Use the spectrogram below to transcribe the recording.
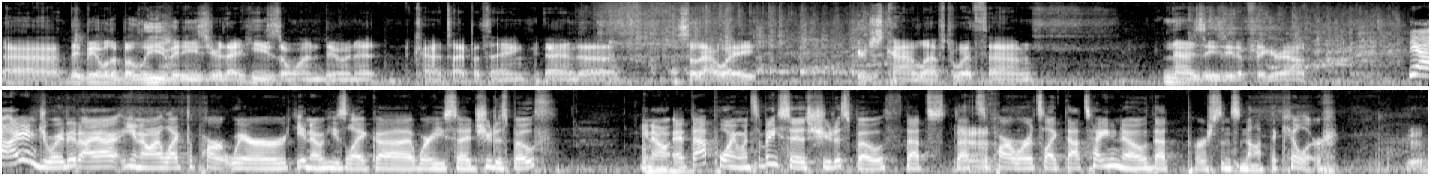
uh, they'd be able to believe it easier that he's the one doing it, kind of type of thing, and uh, so that way you're just kind of left with um, not as easy to figure out. Yeah, I enjoyed it. I, you know, I like the part where you know he's like, uh, where he said, "Shoot us both." You know, at that point, when somebody says "shoot us both," that's that's Yeah. the part where it's like, that's how you know that person's not the killer. Yeah,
